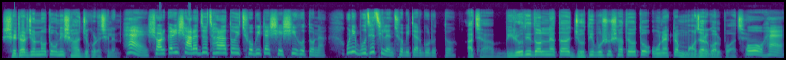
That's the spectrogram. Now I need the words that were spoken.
সেটার জন্য তো উনি সাহায্য করেছিলেন। হ্যাঁ সরকারি সাহায্য ছাড়া তো ওই ছবিটা শেষই হতো না। উনি বুঝেছিলেন ছবিটার গুরুত্ব। আচ্ছা বিরোধী দল নেতা জ্যোতি বসুর সাথেও তো ওন একটা মজার গল্প আছে। ও হ্যাঁ।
